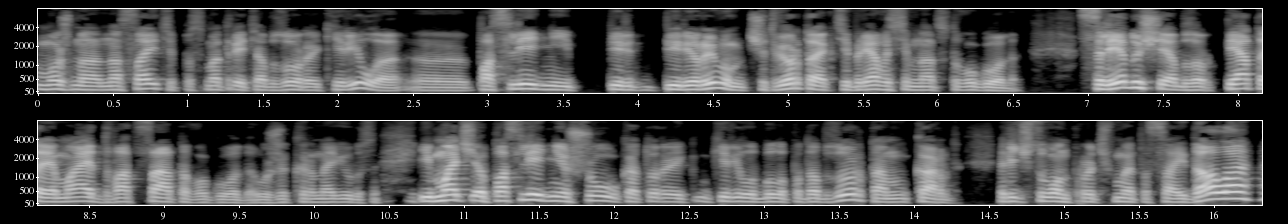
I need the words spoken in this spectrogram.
можно на сайте посмотреть обзоры Кирилла. Э, последний перед перерывом 4 октября 2018 года. Следующий обзор 5 мая 2020 года, уже коронавирус. И матч, последнее шоу, которое Кирилла было под обзор, там кард Рич Свон против Мэтта Сайдала,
